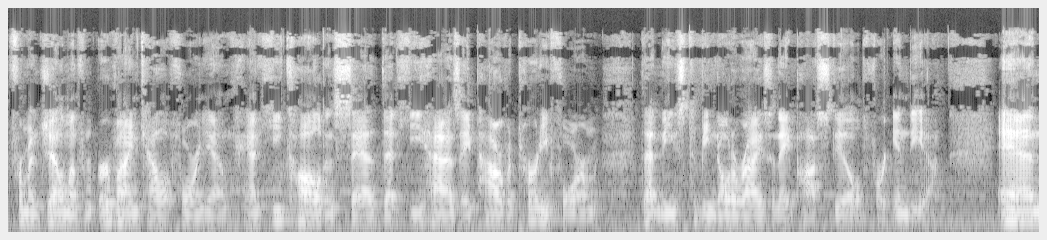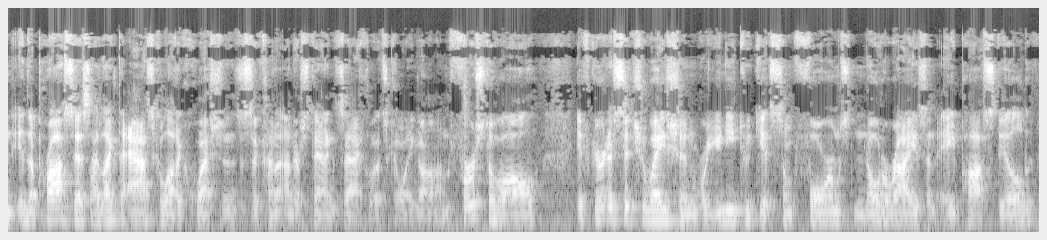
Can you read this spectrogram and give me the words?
from a gentleman from Irvine, California, and he called and said that he has a power of attorney form that needs to be notarized and apostilled for India. And in the process, I like to ask a lot of questions just to kind of understand exactly what's going on. First of all, if you're in a situation where you need to get some forms notarized and apostilled,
